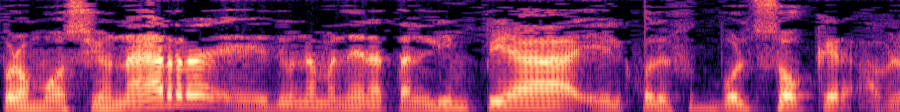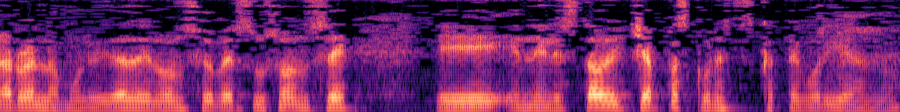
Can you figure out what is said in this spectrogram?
promocionar eh, de una manera tan limpia el juego del fútbol soccer, hablar de la modalidad del 11 versus 11 eh, en el estado de Chiapas con estas categorías, ¿no?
